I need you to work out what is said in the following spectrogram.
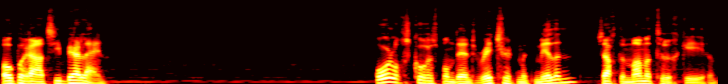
Operatie Berlijn. Oorlogscorrespondent Richard Macmillan zag de mannen terugkeren.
